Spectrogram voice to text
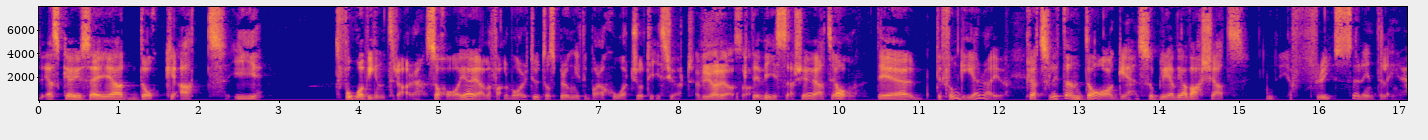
jag ska ju säga dock att i två vintrar så har jag i alla fall varit ute och sprungit i bara shorts och t-shirt. Ja, det gör det alltså? Och det visar sig att ja, det, det fungerar ju. Plötsligt en dag så blev jag varse att jag fryser inte längre.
